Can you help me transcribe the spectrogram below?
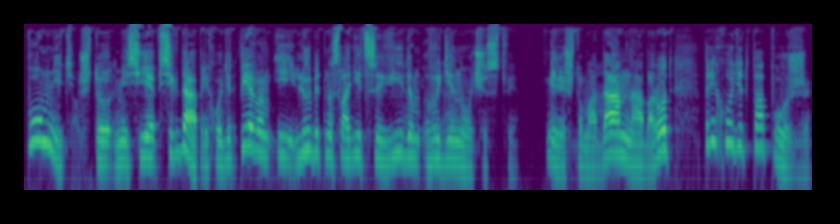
Помнить, что месье всегда приходит первым и любит насладиться видом в одиночестве. Или что мадам, наоборот, приходит попозже,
